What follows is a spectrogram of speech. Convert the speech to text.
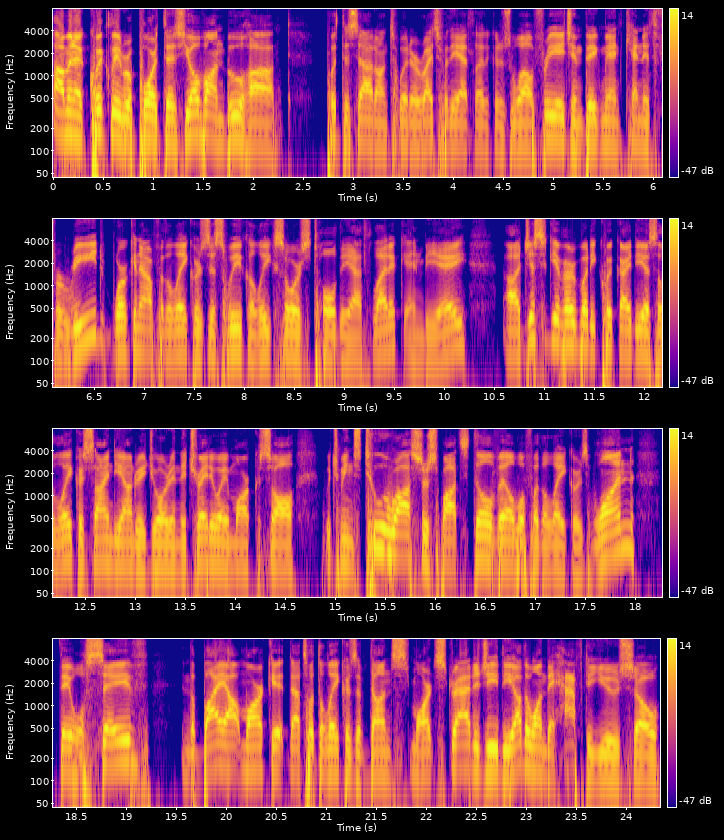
I'm going to quickly report this. Jovan Buha put this out on Twitter, writes for The Athletic as well. Free agent big man Kenneth Faried working out for the Lakers this week, a leak source told The Athletic, NBA. Uh, just to give everybody a quick idea, so the Lakers signed DeAndre Jordan. They trade away Marc Gasol, which means two roster spots still available for the Lakers. One, they will save – in the buyout market. That's what the Lakers have done. Smart strategy. The other one they have to use. So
